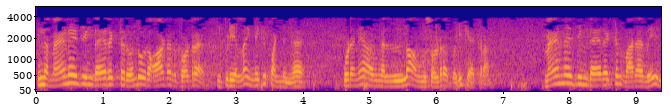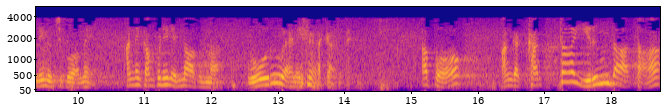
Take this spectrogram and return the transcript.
இந்த மேனேஜிங் டைரக்டர் வந்து ஒரு ஆர்டர் போடுற இப்படி எல்லாம் இன்னைக்கு பண்ணுங்க. உடனே அவங்க எல்லாம் அவங்க சொல்றபடி கேக்குறாங்க. மேனேஜிங் டைரக்டர் வரவே இல்லைன்னு வச்சுக்கோமே. அன்னைக்கு கம்பெனில என்ன ஆகும்னா ஒரு வேலையும் நடக்காது. அப்போ அங்க கர்த்தா இருந்தா தான்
